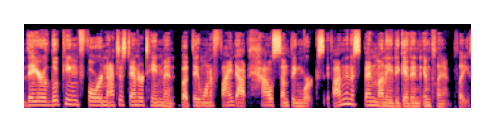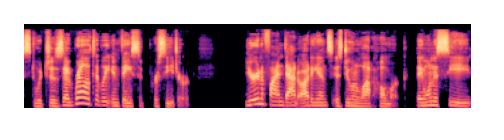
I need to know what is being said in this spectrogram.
They are looking for not just entertainment, but they want to find out how something works. If I'm going to spend money to get an implant placed, which is a relatively invasive procedure, you're going to find that audience is doing a lot of homework. They want to see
